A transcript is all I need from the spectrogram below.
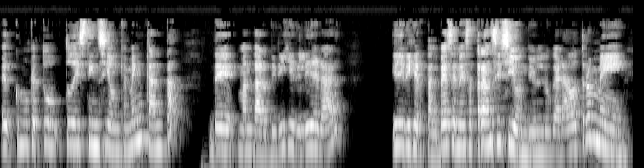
eh, como que tu, tu distinción que me encanta de mandar, dirigir y liderar y dirigir tal vez en esa transición de un lugar a otro me,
